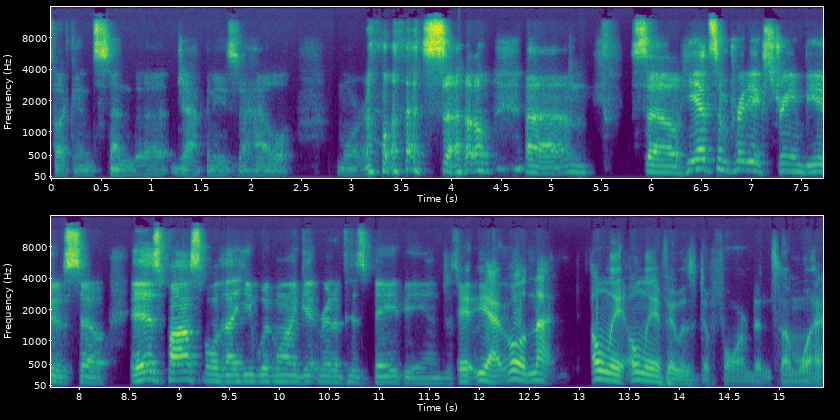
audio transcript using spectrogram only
fucking send the Japanese to hell, more or less. So, um, so he had some pretty extreme views. So it is possible that he would want to get rid of his baby and just It- yeah, well, not only only if it was deformed in some way.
